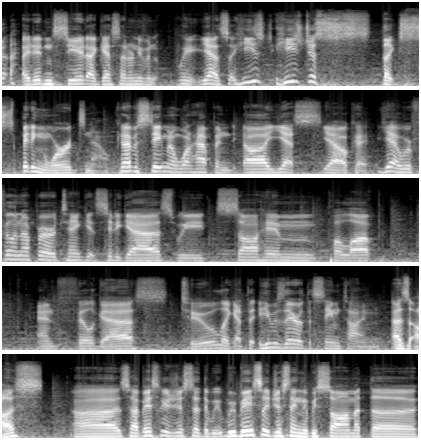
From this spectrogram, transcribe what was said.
I didn't see it. I guess I don't even wait. Yeah, so he's he's just like spitting words now. Can I have a statement of what happened? Uh, yes. Yeah. Okay. Yeah, we're filling up our tank at City Gas. We saw him pull up and fill gas too. Like at the he was there at the same time as us. Uh, so I basically just said that we, we basically just saying that we saw him at the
